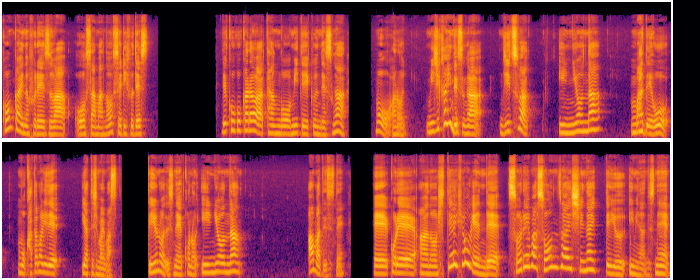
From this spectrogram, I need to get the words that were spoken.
今回のフレーズは王様のセリフです。で、ここからは単語を見ていくんですが、もうあの、短いんですが、実は、イニョナまでをもう塊でやってしまいます。っていうのはですね、この飲料難、あまでですね。えー、これ、あの、否定表現で、それは存在しないっていう意味なんですね。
